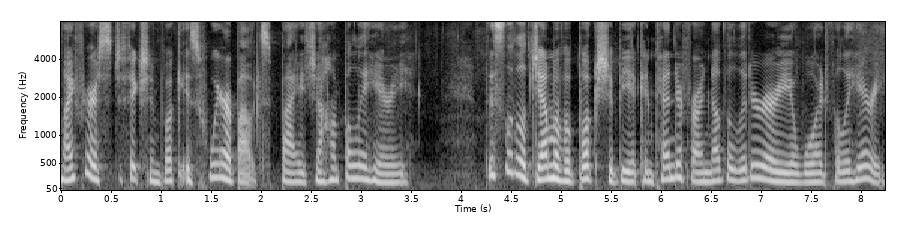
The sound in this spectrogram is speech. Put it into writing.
My first fiction book is Whereabouts by Jhumpa Lahiri. This little gem of a book should be a contender for another literary award for Lahiri.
